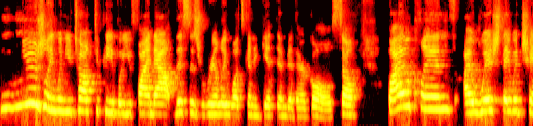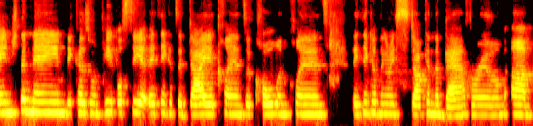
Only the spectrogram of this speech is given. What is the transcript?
usually when you talk to people you find out this is really what's going to get them to their goals. So biocleanse i wish they would change the name because when people see it they think it's a diet cleanse a colon cleanse. They think i'm going to be stuck in the bathroom. Um,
